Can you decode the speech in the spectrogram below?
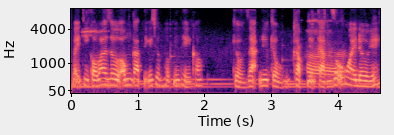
vậy thì có bao giờ ông gặp những cái trường hợp như thế không kiểu dạng như kiểu gặp những cám dỗ à. ngoài đời ấy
